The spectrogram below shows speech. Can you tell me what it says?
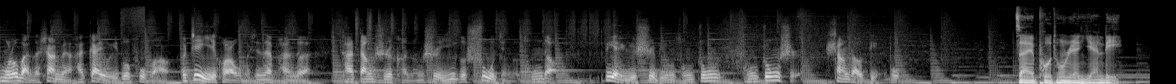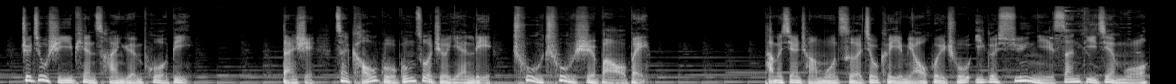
木楼板的上面还盖有一座铺房。那这一块我们现在判断，它当时可能是一个竖井的通道，便于士兵从中从中室上到顶部。在普通人眼里，这就是一片残垣破壁；但是在考古工作者眼里，处处是宝贝。他们现场目测就可以描绘出一个虚拟 3D 建模。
